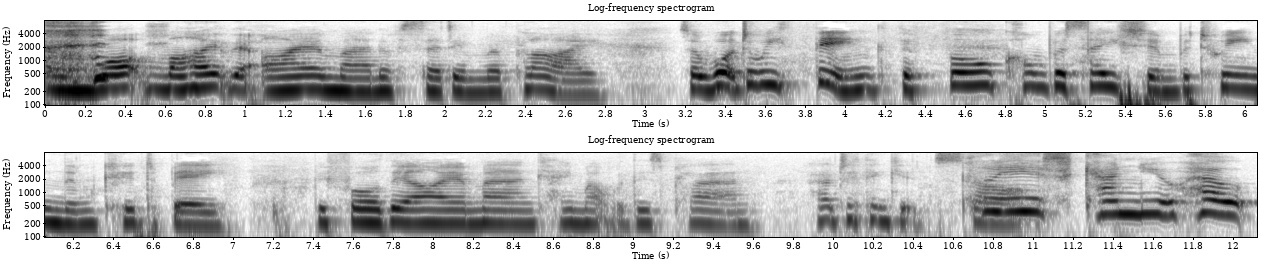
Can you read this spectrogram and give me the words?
And what might the Iron Man have said in reply? So what do we think the full conversation between them could be before the Iron Man came up with his plan? How do you think it started? Please, can you help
